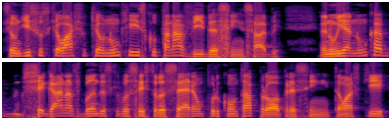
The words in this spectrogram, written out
são discos que eu acho que eu nunca ia escutar na vida assim, sabe? Eu não ia nunca chegar nas bandas que vocês trouxeram por conta própria assim. Então acho que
